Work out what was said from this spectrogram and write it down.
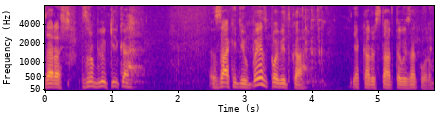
Зараз зроблю кілька закидів без повідка, як кажуть, стартовий закорм.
